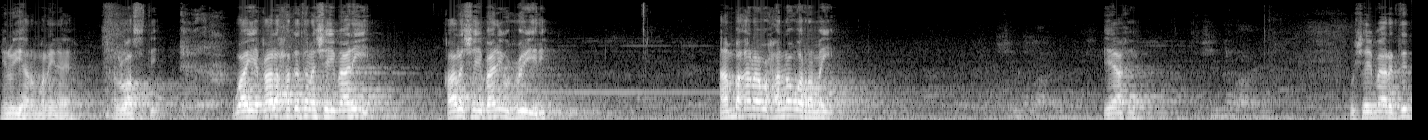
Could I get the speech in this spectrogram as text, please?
Inuu yahan u malaynaya alwasiti. Waaye qaala xadaثana shaybaniy qaala shaybaniy wuxuu yidhi amba ana waxaa noo warramay. Ya akhi. Hushaym aragtid?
